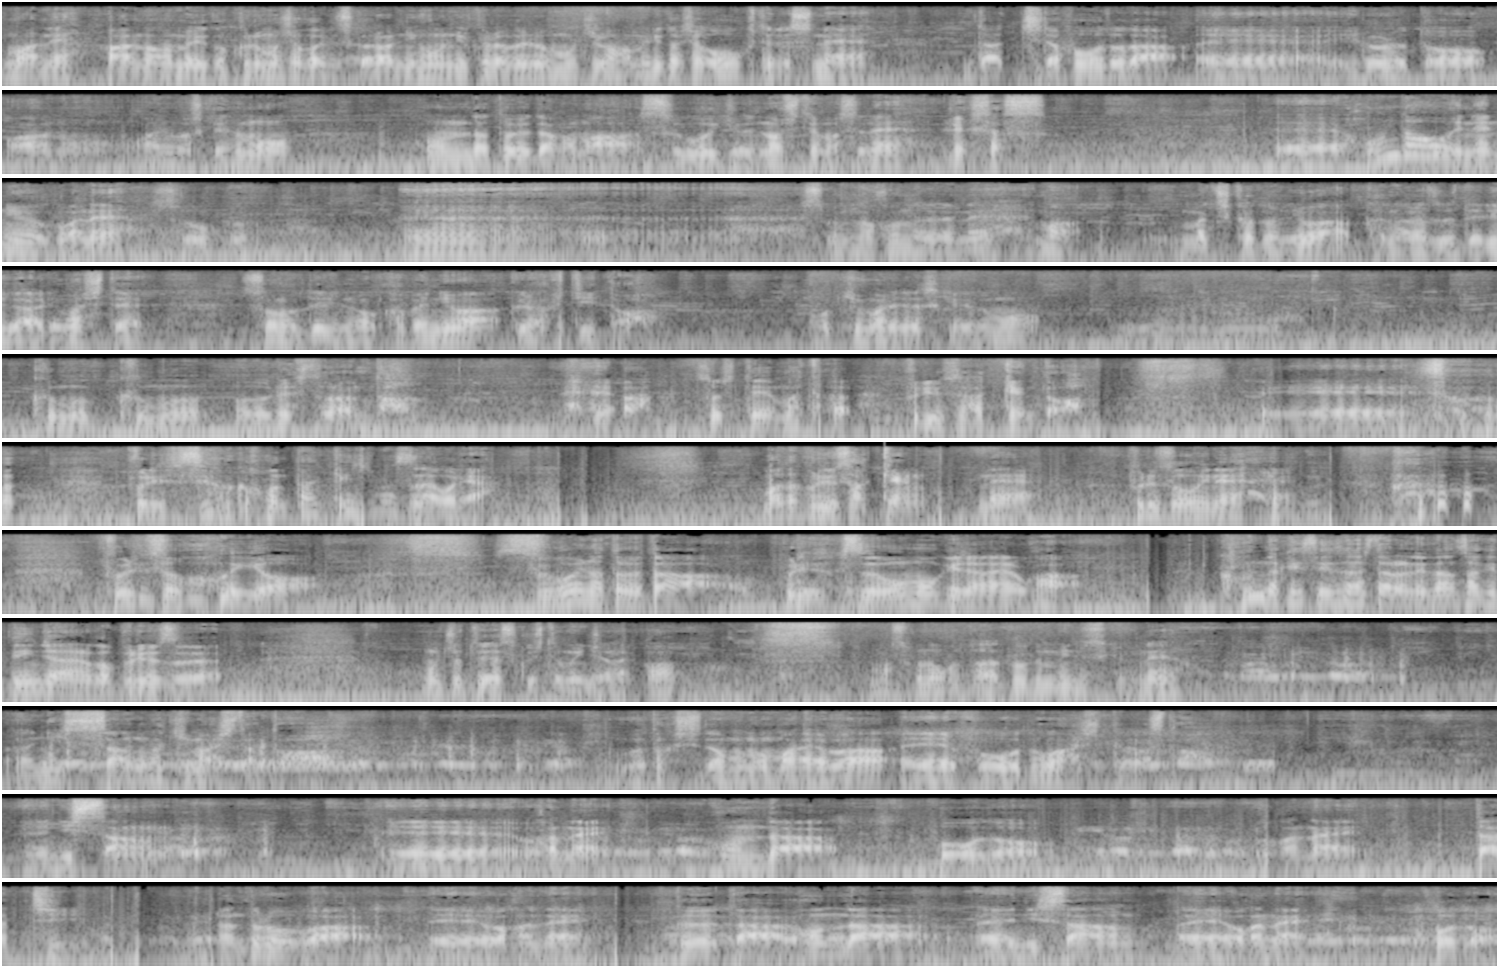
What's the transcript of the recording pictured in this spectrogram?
まあねあのアメリカ車社会ですから日本に比べればもちろんアメリカ車が多くてですねダッチだフォードだ、えー、いろいろとあのありますけれどもホンダ、トヨタがまあすごい勢いで乗してますね、レクサス。えー、ホンダ多いね、ニューヨークはね、すごく。えー、そんなこんなでね、まあ、街角には必ずデリがありまして、そのデリの壁にはグラフィティと、お決まりですけれども、くむくむレストランと、あ、そしてまたプリウス発見と、えー、プリウスよく本当発見しますな、こりゃ。またプリウス発見。ねプリウス多いね。プリウス多いよ。すごいな、トヨタ。プリウス大儲けじゃないのか。こんだけ生産したら値段下げていいんじゃないのか、プリウス。もうちょっと安くしてもいいんじゃないか？まあ、そんなことはどうでもいいんですけどね。日産が来ましたと。私どもの前は、えー、フォードが走ってますと。えー、日産、えー、わかんない、ホンダ、フォード、わかんない、ダッチ、ランドローバー、えー、わかんない、トヨタ、ホンダ、えー、日産、えー、わかんない、フォード、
